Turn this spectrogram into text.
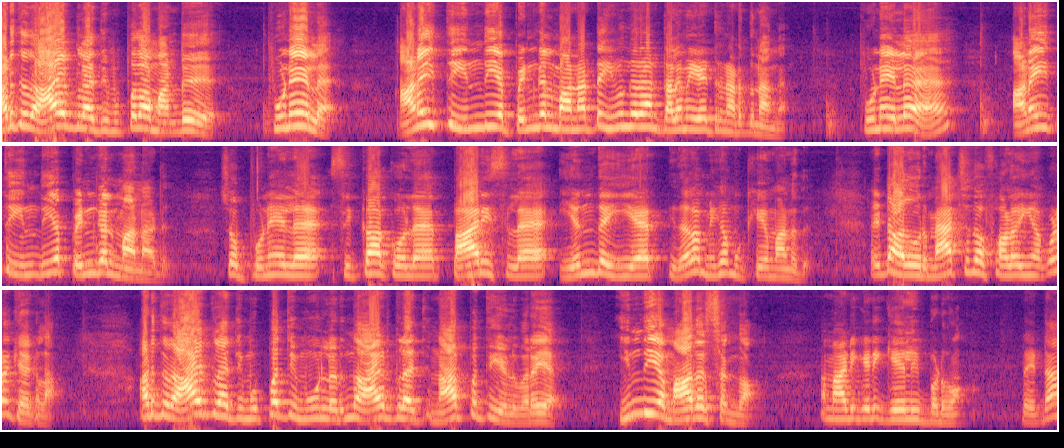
அடுத்தது ஆயிரத்தி தொள்ளாயிரத்தி முப்பதாம் ஆண்டு புனேல அனைத்து இந்திய பெண்கள் மாநாட்டை இவங்க தான் தலைமையேற்று நடத்தினாங்க. புனேல அனைத்து இந்திய பெண்கள் மாநாடு. ஸோ புனேல சிக்காகோல பாரிஸில் எந்த இயர் இதெல்லாம் மிக முக்கியமானது. ரைட்டா அது ஒரு மேட்ச் த ஃபாலோயிங்காக கூட கேட்கலாம். அடுத்தது ஆயிரத்தி தொள்ளாயிரத்தி முப்பத்தி மூணுலேருந்து ஆயிரத்தி தொள்ளாயிரத்தி நாற்பத்தி ஏழு வரைய இந்திய மாதர் சங்கம் நம்ம அடிக்கடி கேள்விப்படுவோம். ரைட்டா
